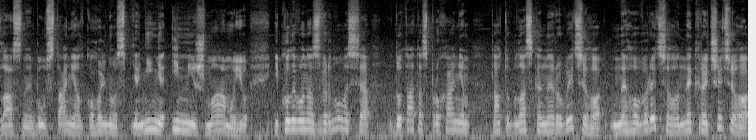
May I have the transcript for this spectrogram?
власне був в стані алкогольного сп'яніння, і між мамою. І коли вона звернулася до тата з проханням, тато, будь ласка, не роби цього, не говори цього, не кричи цього.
